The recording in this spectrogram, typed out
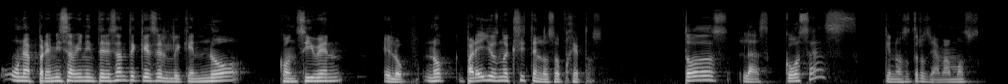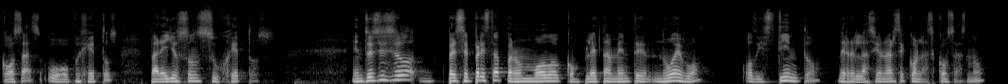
una premisa bien interesante, que es el de que no conciben, el no, para ellos no existen los objetos todas las cosas que nosotros llamamos cosas u objetos, para ellos son sujetos. Entonces eso se presta para un modo completamente nuevo o distinto de relacionarse con las cosas, ¿no?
